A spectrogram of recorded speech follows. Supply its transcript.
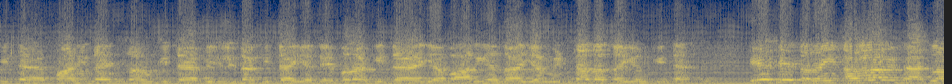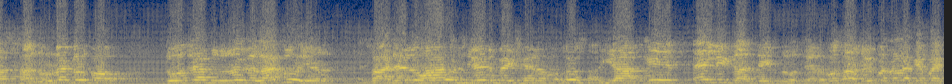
کیا ہے پانی کا انتظام کیا ہے بجلی کا کیتا ہے یا دیبا کا ہے یا باریاں کا یا منٹا کا تعین کیا ہے اسی طرح ہی اگلا بھی فیصلہ سانو نہ کر پاؤ دو چار بزرگ الگ ہو جان سارے لوگ دن بیٹھے رہو۔ یا یہ پہلی گل دیکھ لو سر وہ سانو بھی پتا لگے بھائی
